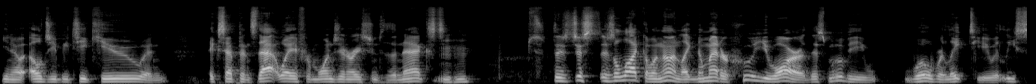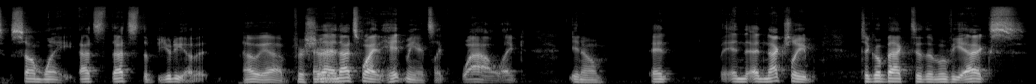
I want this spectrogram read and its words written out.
you know lgbtq and acceptance that way from one generation to the next. Mhm. there's just there's a lot going on like no matter who you are this movie will relate to you at least some way. That's that's the beauty of it. Oh yeah for sure and, and that's why it hit me. It's like wow like you know and and and actually to go back to the movie x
